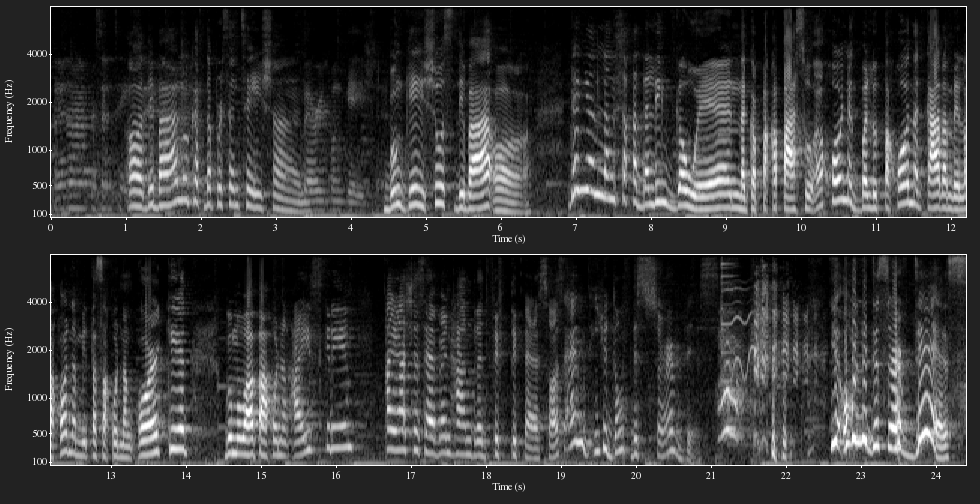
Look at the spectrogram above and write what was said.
Yung presentation. Oh, di ba? Look at the presentation. Very bungacious. Bungacious, di ba? Oh. Ganyan lang siya kadaling gawin. Nagkapakapaso ako, nagbalot ako, nagkaramel ako, namitas ako ng orchid, gumawa pa ako ng ice cream. Kaya siya 750 pesos and you don't deserve this. you only deserve this.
